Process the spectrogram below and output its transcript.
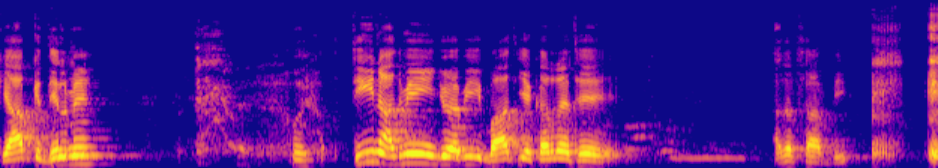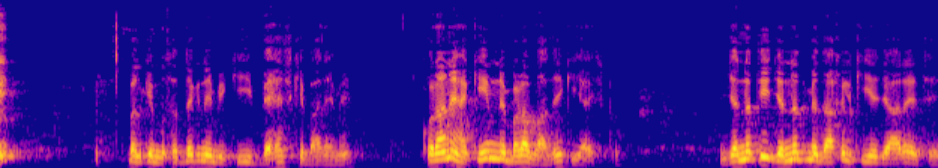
کہ آپ کے دل میں تین آدمی جو ابھی بات یہ کر رہے تھے اظہر صاحب بھی، بلکہ مصدق نے بھی کی بحث کے بارے میں۔ قرآن حکیم نے بڑا واضح کیا اس کو۔ جنتی جنت میں داخل کیے جا رہے تھے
